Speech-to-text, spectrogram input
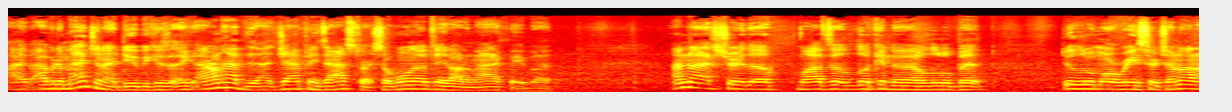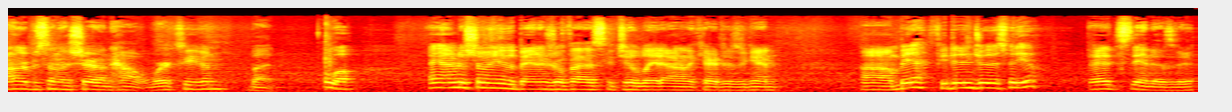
I, I would imagine I do because I, I don't have the uh, Japanese App Store, so it won't update automatically, but I'm not sure though. We'll have to look into that a little bit, do a little more research. I'm not 100% sure on how it works even, but oh well. Hey, I'm just showing you the banners real fast, get you laid out on the characters again. Um, but yeah, if you did enjoy this video, it's the end of this video.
